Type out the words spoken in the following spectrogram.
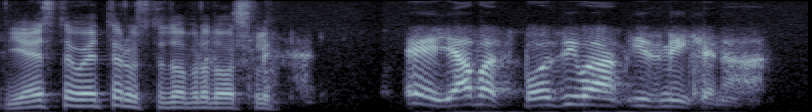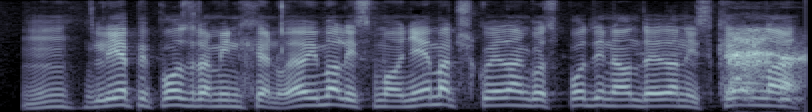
Jeste, u Eteru ste dobro došli. E, ja vas pozivam iz Minhena. Mm, lijepi pozdrav Minhenu. Evo imali smo Njemačku, jedan gospodin, a onda jedan iz Kelna.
